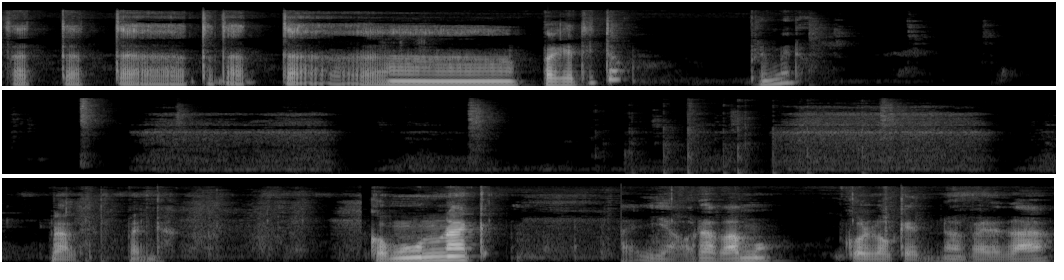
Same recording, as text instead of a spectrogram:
Ta, ta, ta. Paquetito, primero. Vale, venga. Como una... Y ahora vamos con lo que no es verdad.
